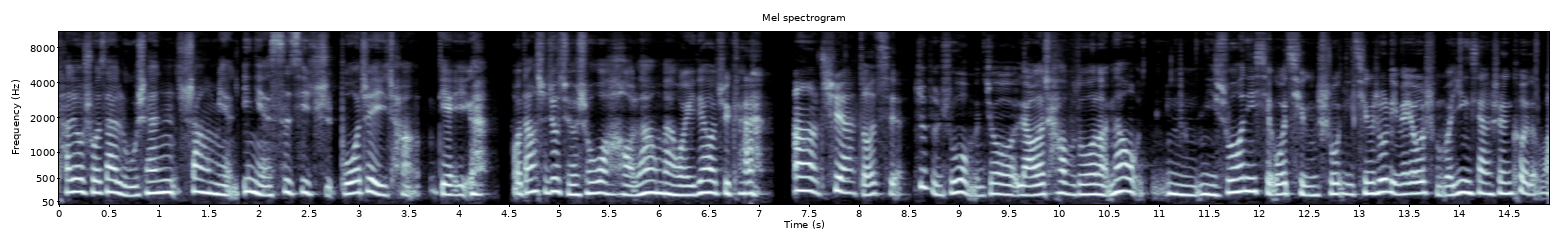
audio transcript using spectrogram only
他就说在庐山上面一年四季只播这一场电影。我当时就觉得说哇，好浪漫，我一定要去看。嗯，去啊，走起！这本书我们就聊的差不多了。那，嗯，你说你写过情书，你情书里面有什么印象深刻的吗？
